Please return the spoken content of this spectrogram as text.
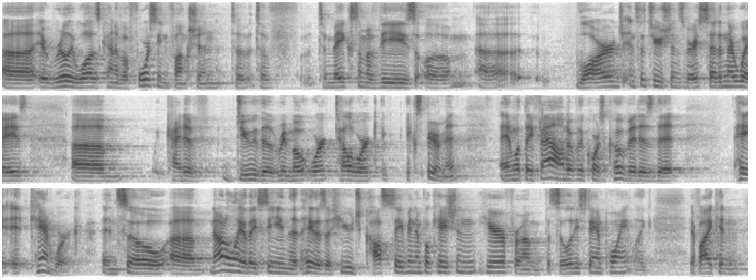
uh, it really was kind of a forcing function to, to, to make some of these um, uh, large institutions, very set in their ways, um, kind of do the remote work, telework experiment and what they found over the course of COVID is that, hey, it can work. And so um, not only are they seeing that, hey, there's a huge cost saving implication here from facility standpoint, like if I can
